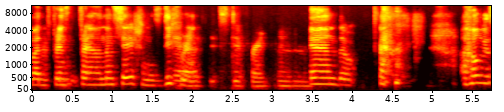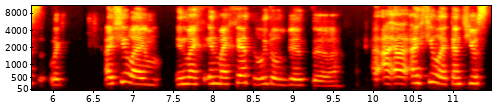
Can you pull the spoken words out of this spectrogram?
but Mhm. pronunciation is different. Yeah, it's different. Mhm. And um, I always like, I feel I'm in my in my head a little bit. Uh, I, I I feel like confused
